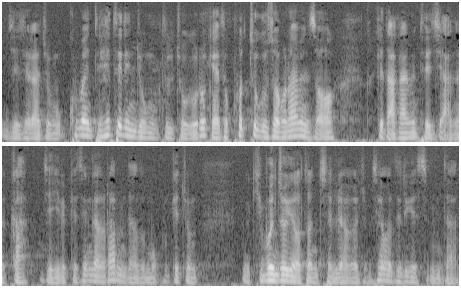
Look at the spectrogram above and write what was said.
이제 제가 좀 코멘트 해드린 종목들 쪽으로 계속 포트 구성을 하면서 그렇게 나가면 되지 않을까 이제 이렇게 생각을 합니다. 뭐 그렇게 좀 기본적인 어떤 전략을 좀 세워드리겠습니다.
